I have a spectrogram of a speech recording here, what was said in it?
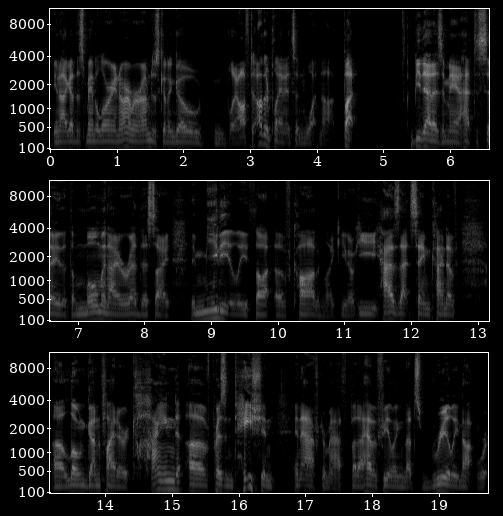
you know i got this mandalorian armor i'm just going to go mm, off to other planets and whatnot. But be that as it may i have to say that the moment i read this i immediately thought of cobb and like you know he has that same kind of uh, lone gunfighter kind of presentation in Aftermath, but I have a feeling that's really not what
